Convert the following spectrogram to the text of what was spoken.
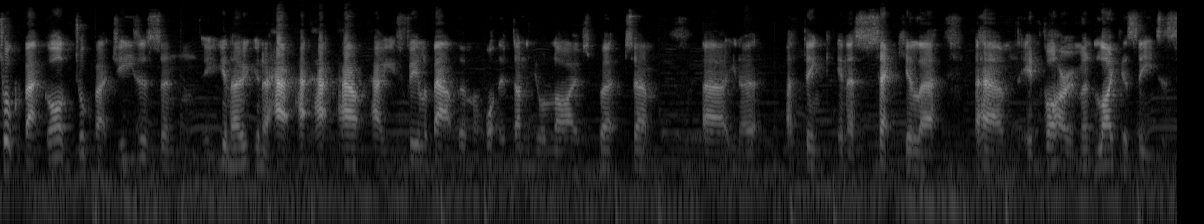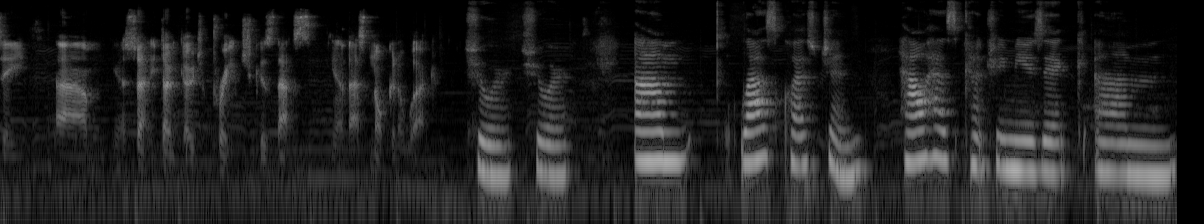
talk about God, talk about Jesus, and you know you know how how, how, how you feel about them and what they've done in your lives, but. Um, uh, you know, I think in a secular um, environment like a C2C, um, you know, certainly don't go to preach because that's you know that's not going to work. Sure, sure. Um, last question. How has country music um,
